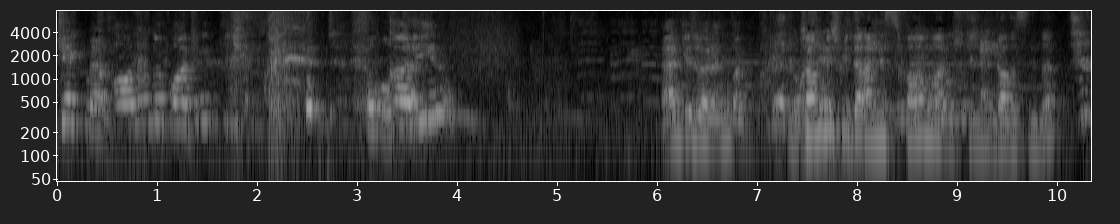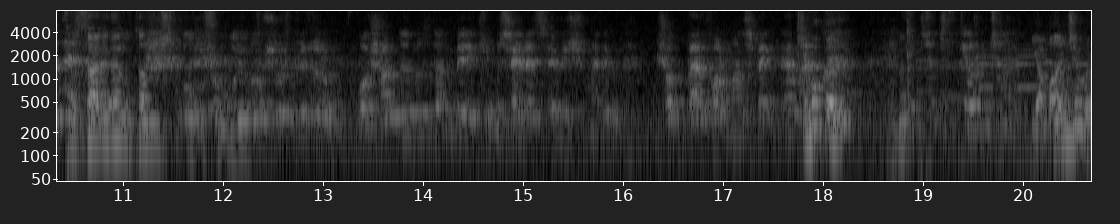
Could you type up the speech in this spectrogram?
Çekme ananı bacını O karıyı Herkes öğrendi bak. An Utanmış şey- bir de annesi falan varmış filmin galasında. Bu sahneden utanmış. Uygunsuz bir durum. Boşandığımızdan beri kimseyle sevişmedim. Çok performans beklemem. Kim o kadın? Çok istiyorum Can. Yabancı mı?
